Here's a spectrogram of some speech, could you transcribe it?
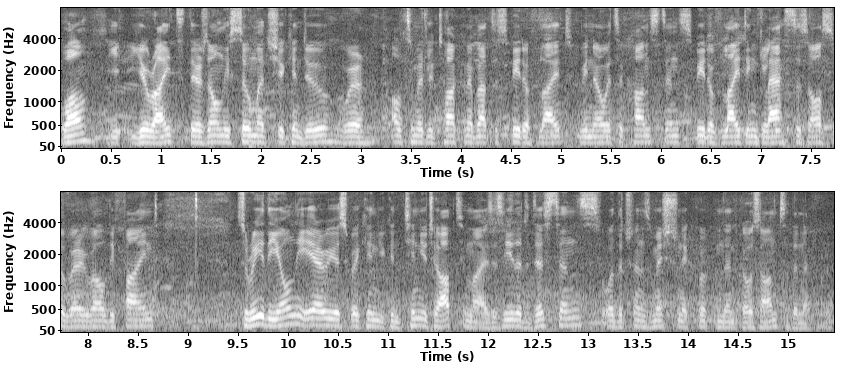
Well, you're right. There's only so much you can do. We're ultimately talking about the speed of light. We know it's a constant. Speed of light in glass is also very well defined. So really the only areas where can you continue to optimize is either the distance or the transmission equipment that goes onto the network.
